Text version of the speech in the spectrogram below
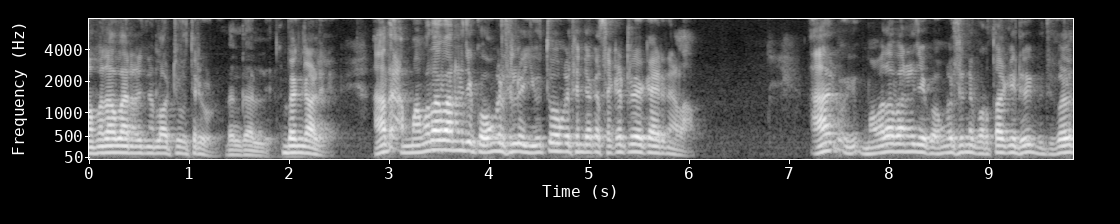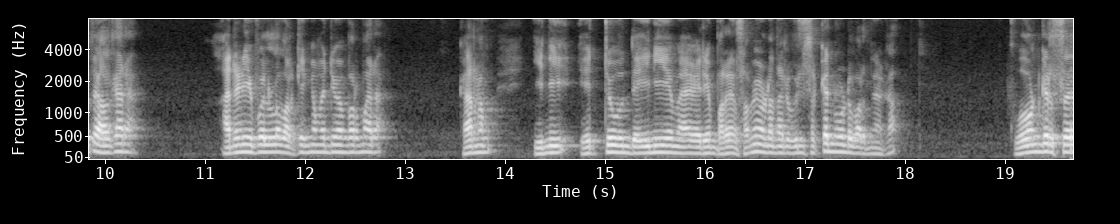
മമതാ ബാനർജി. എന്നുള്ള ഒറ്റ ഉത്തരവേ ഉള്ളൂ. ബംഗാളിൽ ബംഗാളിൽ അത് മമതാ ബാനർജി കോൺഗ്രസിലെ യൂത്ത് കോൺഗ്രസിന്റെ ഒക്കെ സെക്രട്ടറി ഒക്കെ ആയിരുന്ന ആളാണ് ആ മമതാ ബാനർജി കോൺഗ്രസിന്റെ പുറത്താക്കിയത് ഇതുപോലത്തെ ആൾക്കാരാണ് ആന്റണിയെ പോലുള്ള വർക്കിംഗ് കമ്മിറ്റി മെമ്പർമാരാണ് കാരണം ഇനി ഏറ്റവും ദയനീയമായ കാര്യം പറയാൻ സമയമുണ്ടെന്നാൽ ഒരു സെക്കൻഡ് കൊണ്ട് പറഞ്ഞേക്കാം. കോൺഗ്രസ്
